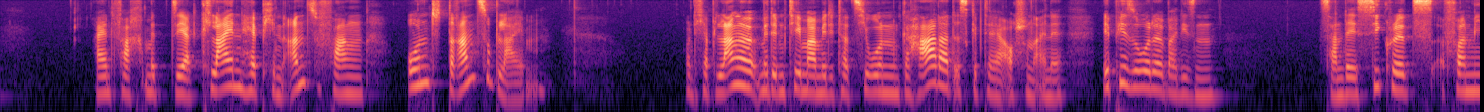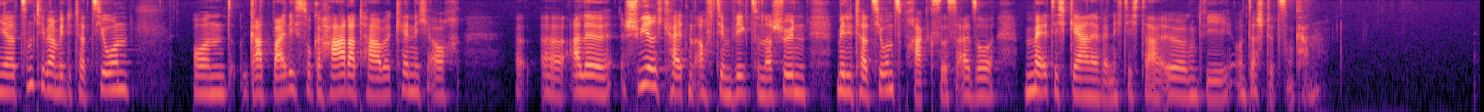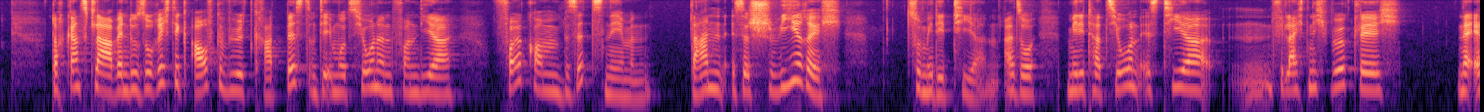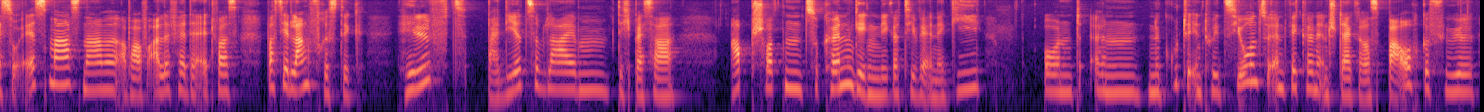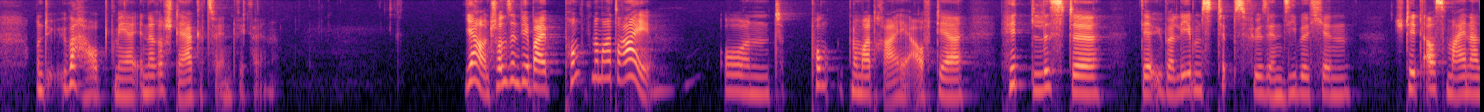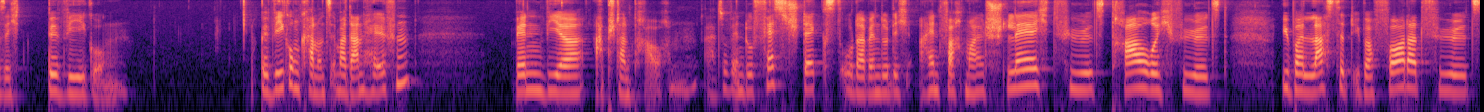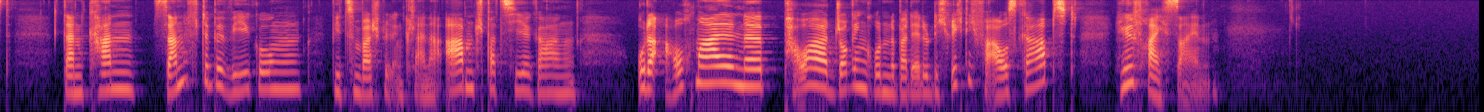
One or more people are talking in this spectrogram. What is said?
einfach mit sehr kleinen Häppchen anzufangen und dran zu bleiben. Und ich habe lange mit dem Thema Meditation gehadert. Es gibt ja auch schon eine Episode bei diesen Sunday Secrets von mir zum Thema Meditation. Und gerade weil ich so gehadert habe, kenne ich auch äh, äh, alle Schwierigkeiten auf dem Weg zu einer schönen Meditationspraxis. Also melde dich gerne, wenn ich dich da irgendwie unterstützen kann. Doch ganz klar, wenn du so richtig aufgewühlt gerade bist und die Emotionen von dir vollkommen Besitz nehmen, dann ist es schwierig zu meditieren. Also Meditation ist hier hm, vielleicht nicht wirklich eine SOS-Maßnahme, aber auf alle Fälle etwas, was dir langfristig hilft, bei dir zu bleiben, dich besser abschotten zu können gegen negative Energie und ähm, eine gute Intuition zu entwickeln, ein stärkeres Bauchgefühl und überhaupt mehr innere Stärke zu entwickeln. Ja, und schon sind wir bei Punkt Nummer drei. Und Punkt Nummer drei auf der Hitliste der Überlebenstipps für Sensibelchen steht aus meiner Sicht Bewegung. Bewegung kann uns immer dann helfen, wenn wir Abstand brauchen. Also wenn du feststeckst oder wenn du dich einfach mal schlecht fühlst, traurig fühlst, überlastet, überfordert fühlst, dann kann sanfte Bewegung, wie zum Beispiel ein kleiner Abendspaziergang oder auch mal eine Power-Jogging-Runde, bei der du dich richtig verausgabst, hilfreich sein.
